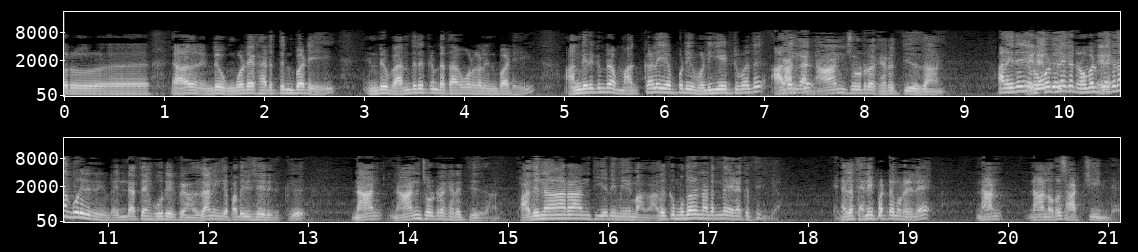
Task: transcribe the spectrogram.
ஒரு இன்று உங்களுடைய கருத்தின்படி இன்று வந்திருக்கின்ற தகவல்களின்படி அங்க இருக்கின்ற மக்களை எப்படி வெளியேற்றுவது அதற்கு நான் சொல்ற கருத்து இதுதான். எல்லாத்தையும் கூறியிருக்கிறேன் அதுதான் நீங்க பதிவு செய்திருக்கு. நான் நான் சொல்ற கருத்து இதுதான். பதினாறாம் தேதி மே மாதம் அதுக்கு முதல் நடந்த எனக்கு தெரியும் எனக்கு தனிப்பட்ட முறையில நான் நான் ஒரு சாட்சி இல்லை.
